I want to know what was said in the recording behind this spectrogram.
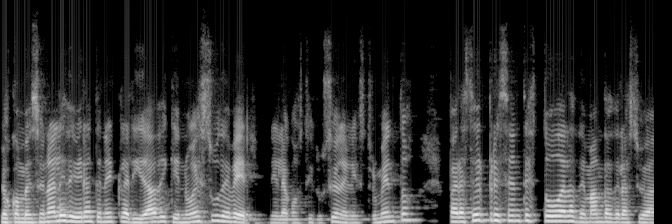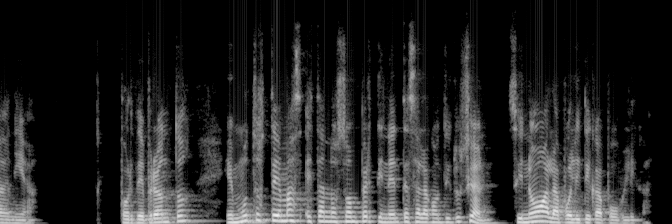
los convencionales deberán tener claridad de que no es su deber, ni la Constitución el instrumento, para hacer presentes todas las demandas de la ciudadanía. Por de pronto, en muchos temas estas no son pertinentes a la Constitución, sino a la política pública.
